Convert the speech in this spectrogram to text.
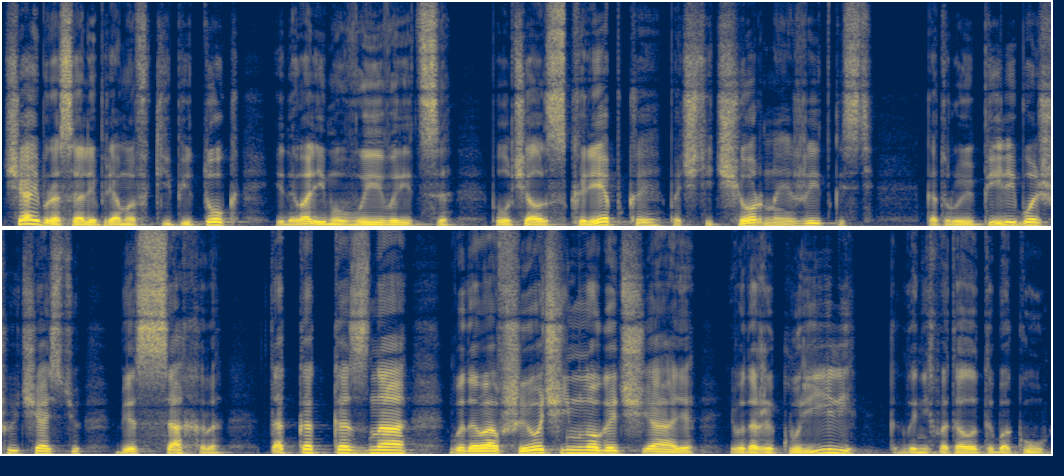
Чай бросали прямо в кипяток и давали ему вывариться. Получалась крепкая, почти черная жидкость, которую пили большую частью без сахара, так как казна, выдававшая очень много чая, его даже курили, когда не хватало табаку,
